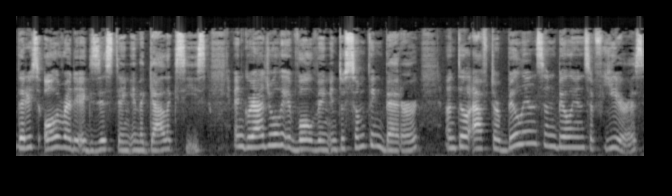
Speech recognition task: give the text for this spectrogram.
that is already existing in the galaxies and gradually evolving into something better until after billions and billions of years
